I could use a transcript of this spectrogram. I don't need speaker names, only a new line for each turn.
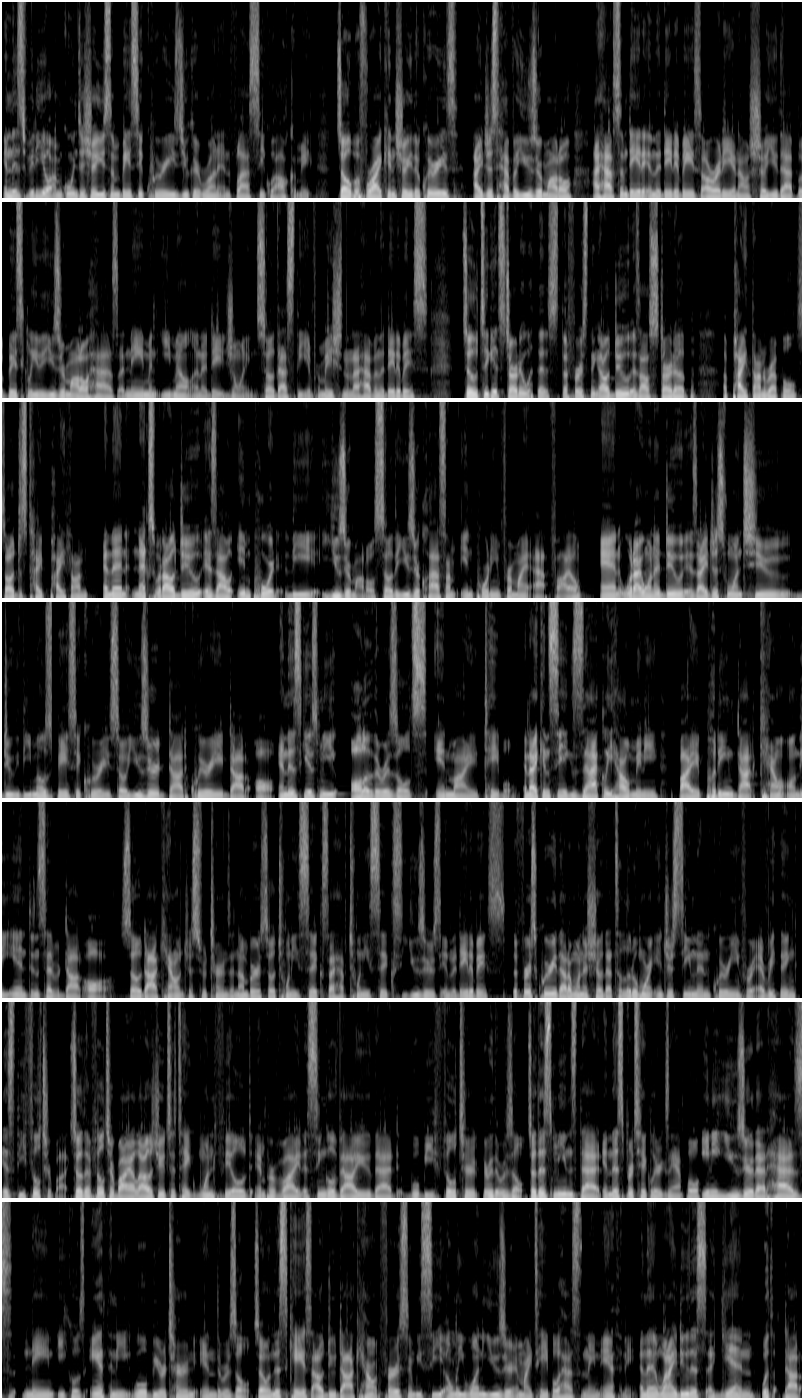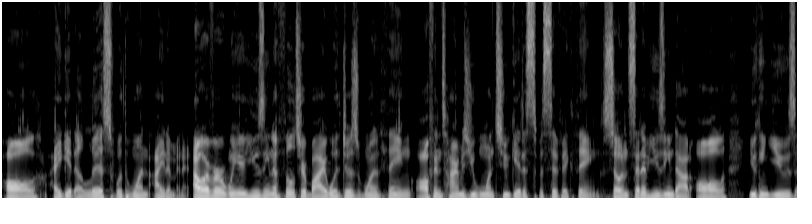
In this video, I'm going to show you some basic queries you can run in Flask SQL Alchemy. So before I can show you the queries, I just have a user model. I have some data in the database already and I'll show you that, but basically the user model has a name, an email, and a date join. So that's the information that I have in the database. So to get started with this, the first thing I'll do is I'll start up a Python REPL. So I'll just type Python. And then next what I'll do is I'll import the user model. So the user class I'm importing from my app file. And what I want to do is I just want to do the most basic query. So user.query.all. And this gives me all of the results in my table. And I can see exactly how many by putting dot count on the end instead of dot all. So dot count just returns a number. So 26, I have 26 users in the database. The first query that I want to show that's a little more interesting than querying for everything is the filter by. So the filter by allows you to take one field and provide a single value that will be filtered through the result. So this means that in this particular example, any user that has name equals Anthony will be returned in the result. So in this case, I'll do dot count first and we see only one user in my table has the name Anthony. And then when I I do this again with dot .all, I get a list with one item in it. However, when you're using a filter by with just one thing, oftentimes you want to get a specific thing. So instead of using dot .all, you can use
